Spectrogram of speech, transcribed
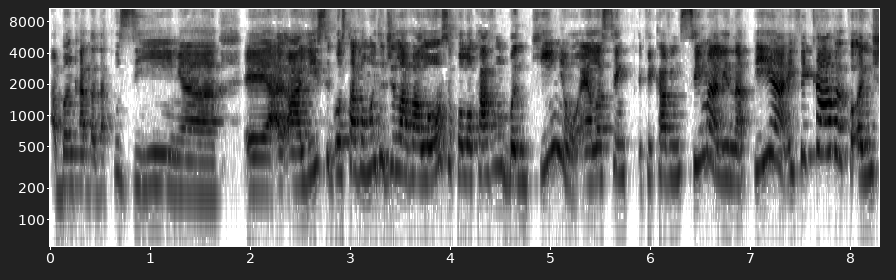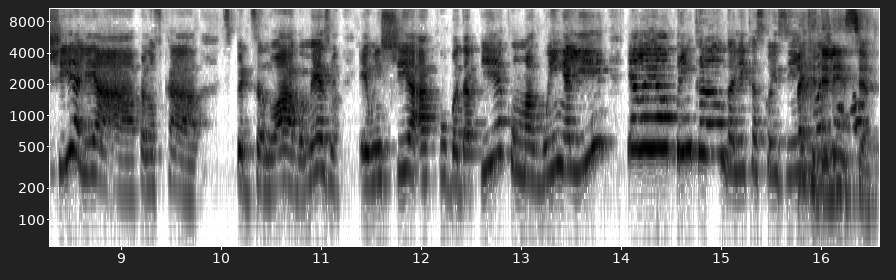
a bancada da cozinha. É, a Alice gostava muito de lavar louça, eu colocava um banquinho, ela ficava em cima ali na pia e ficava, enchia ali a, a para não ficar desperdiçando água mesmo, eu enchia a cuba da pia com uma aguinha ali e ela ia brincando ali com as coisinhas. Ai, que delícia!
